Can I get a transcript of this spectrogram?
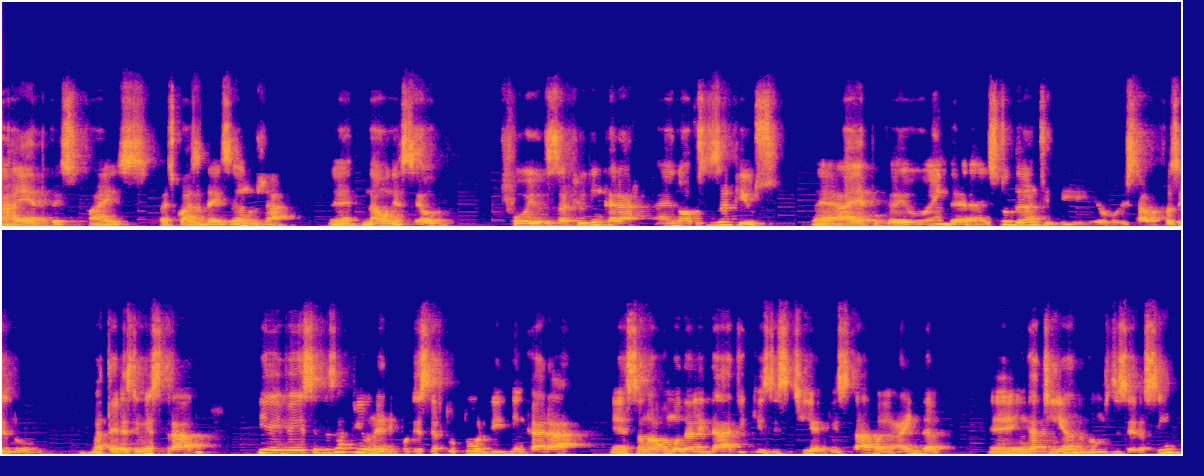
à época, isso faz, faz quase 10 anos já, né, na Unicelv, foi o desafio de encarar é, novos desafios. Né? À época eu ainda era estudante, eu estava fazendo matérias de mestrado, e aí veio esse desafio né, de poder ser tutor, de, de encarar essa nova modalidade que existia, que estava ainda é, engatinhando, vamos dizer assim,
